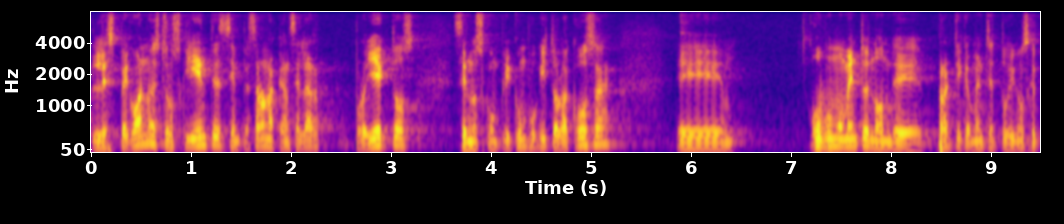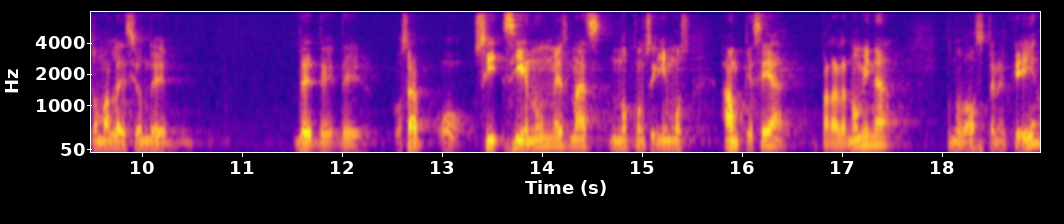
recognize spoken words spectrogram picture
les pegó a nuestros clientes, se empezaron a cancelar proyectos, se nos complicó un poquito la cosa. Hubo un momento en donde prácticamente tuvimos que tomar la decisión de, de, o sea, o si, si en un mes más no conseguimos, aunque sea para la nómina, pues nos vamos a tener que ir.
